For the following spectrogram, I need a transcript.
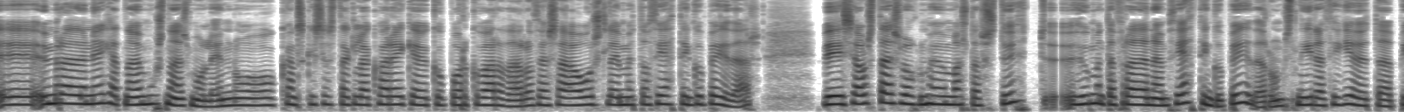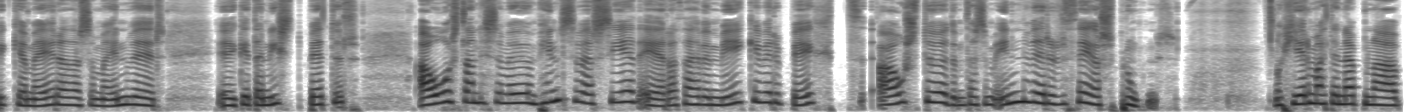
umræðunni hérna um húsnæðismólinn og kannski sérstaklega hvað Reykjavík og Borg varðar og þessa áherslega mitt á þéttingu byggðar. Við sjálfstæðisfloknum hefum alltaf stutt hugmyndafræðina um þéttingu byggðar og snýra því að byggja meira þar sem að innviðir eh, geta nýst betur. Áherslanir sem við hefum hins vegar séð er að það hefur mikið verið byggt á stöðum þar sem innviðir eru þegar sprungnir. Og hér mætti nefna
